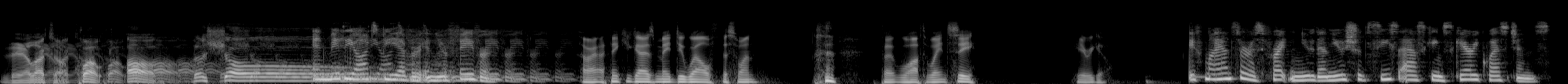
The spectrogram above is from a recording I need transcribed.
The Alexa quote of the show. And may the odds be ever in your favor. All right, I think you guys may do well with this one, but we'll have to wait and see. Here we go. If my answer has frightened you, then you should cease asking scary questions.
